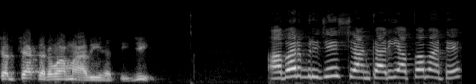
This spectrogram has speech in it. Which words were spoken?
ચર્ચા કરવામાં આવી હતી. જી. આભાર બ્રિજેશ, જાણકારી આપવા માટે.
